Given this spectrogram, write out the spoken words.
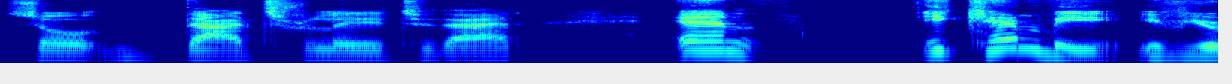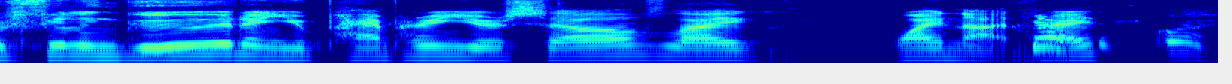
so that's related to that and it can be if you're feeling good and you're pampering yourself like why not yes, right of course.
